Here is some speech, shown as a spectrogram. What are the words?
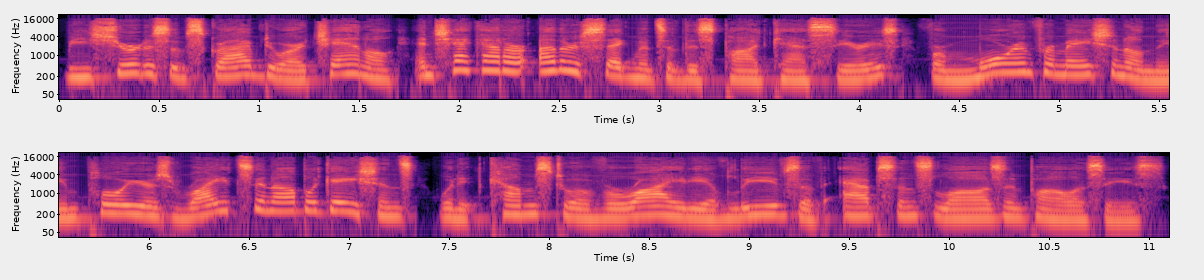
Be sure to subscribe to our channel and check out our other segments of this podcast series for more information on the employer's rights and obligations when it comes to a variety of leaves of absence laws and policies.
